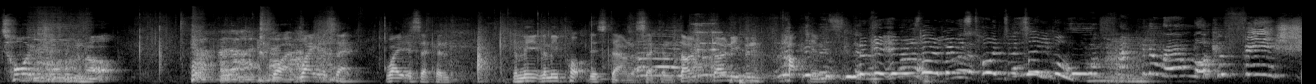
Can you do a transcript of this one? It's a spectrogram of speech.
tied Jordan up. Right, wait a sec. Wait a second. Let me let me pop this down a second. Don't don't even touch him. Look at him. He's like Lewis tied to a table. Flapping around like a fish.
